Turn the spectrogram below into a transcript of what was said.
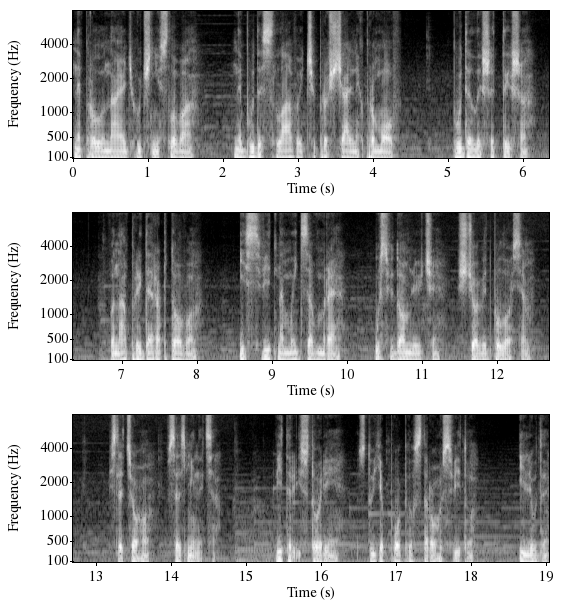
не пролунають гучні слова, не буде слави чи прощальних промов, буде лише тиша. Вона прийде раптово, і світ на мить завмре, усвідомлюючи, що відбулося. Після цього все зміниться. Вітер історії здує попіл старого світу, і люди,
